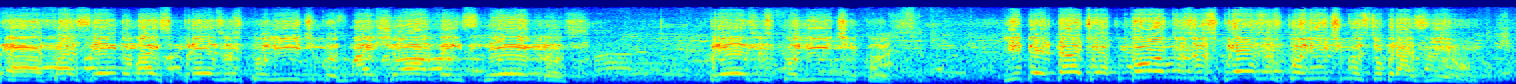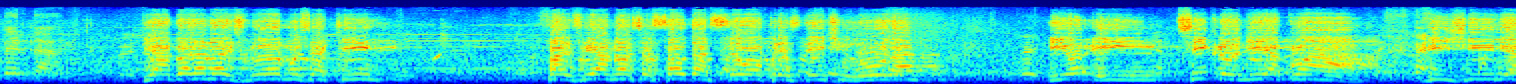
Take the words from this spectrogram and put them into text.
É, fazendo mais presos políticos, mais jovens negros, presos políticos. Liberdade a todos os presos políticos do Brasil. Liberdade. E agora nós vamos aqui fazer a nossa saudação ao presidente Lula em, em sincronia com a vigília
